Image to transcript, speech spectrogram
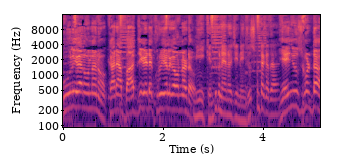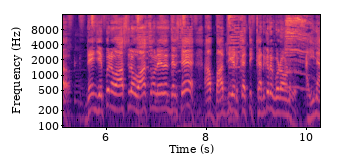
కూల్ గానే ఉన్నాను కానీ ఆ బాబ్జీ గడే క్రూయల్గా ఉన్నాడు మీకెందుకు నానోజీ నేను చూసుకుంటా కదా. ఏం చూసుకుంటావు? నేను చెప్పిన వాస్తులో వాస్తవం లేదని తెలిస్తే ఆ బాబ్జీ గడి కత్తి కనకరం కూడా ఉండదు. అయినా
